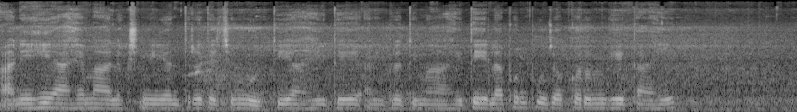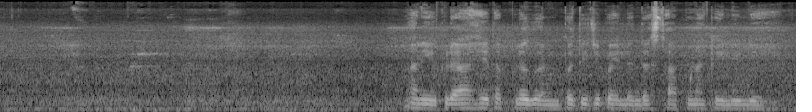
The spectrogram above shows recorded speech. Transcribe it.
आणि ही आहे महालक्ष्मी यंत्र त्याची मूर्ती आहे ते आणि प्रतिमा आहे. तेला पण पूजा करून घेत आहे. आणि इकडे आहेत आपलं गणपतीची पहिल्यांदा स्थापना केलेली आहे.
